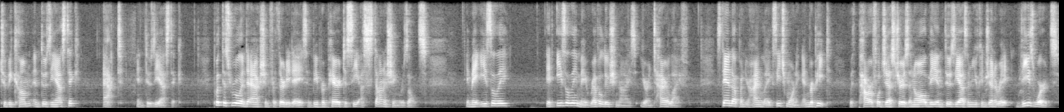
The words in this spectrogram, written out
to become enthusiastic, act enthusiastic. Put this rule into action for 30 days and be prepared to see astonishing results. It may easily it easily may revolutionize your entire life. Stand up on your hind legs each morning and repeat, with powerful gestures and all the enthusiasm you can generate, these words.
